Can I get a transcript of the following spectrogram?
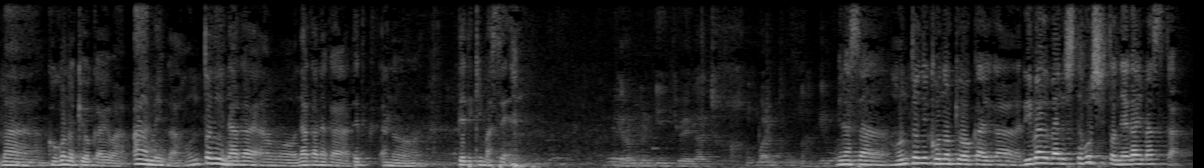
まあここの教会はアーメンが本当に長あのなかなか出あの出てきません。皆さん本当にこの教会がリバイバルしてほしいと願いますか？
